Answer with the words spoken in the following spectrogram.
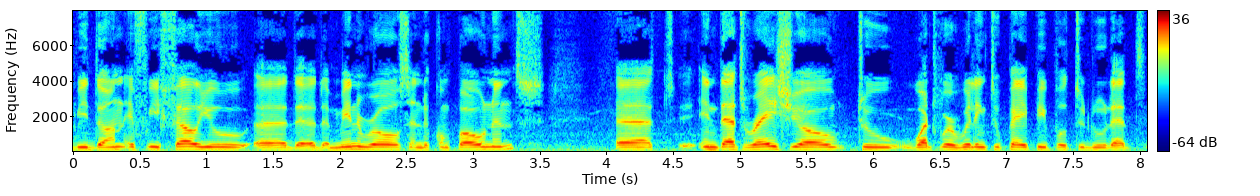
be done if we value uh, the the minerals and the components uh, in that ratio to what we're willing to pay people to do that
